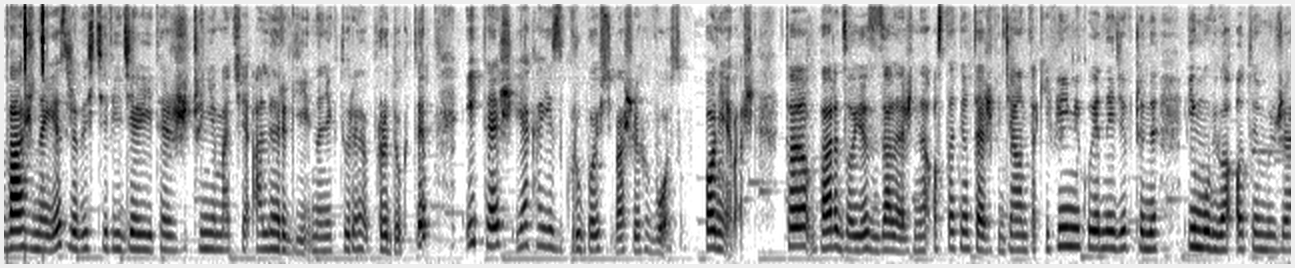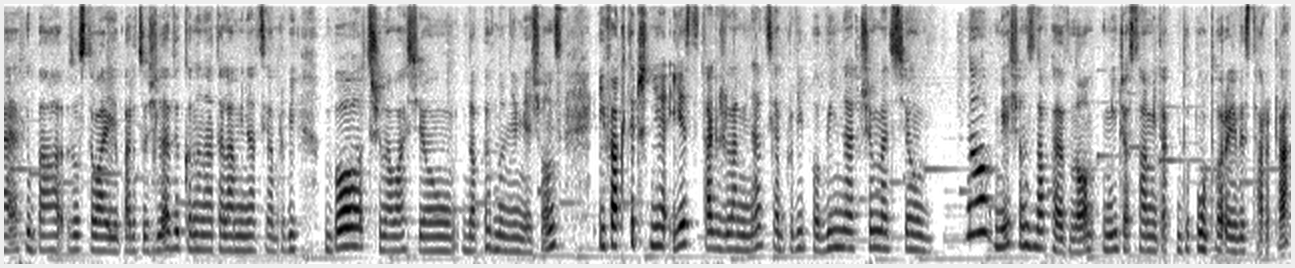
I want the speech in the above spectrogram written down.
Ważne jest, żebyście wiedzieli też, czy nie macie alergii na niektóre produkty i też jaka jest grubość Waszych włosów, ponieważ to bardzo jest zależne. Ostatnio też widziałam taki filmik u jednej dziewczyny i mówiła o tym, że chyba została jej bardzo źle wykonana ta laminacja brwi, bo trzymała się na pewno nie miesiąc. I faktycznie jest tak, że laminacja brwi powinna trzymać się no, miesiąc na pewno, mi czasami tak do półtorej wystarcza.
